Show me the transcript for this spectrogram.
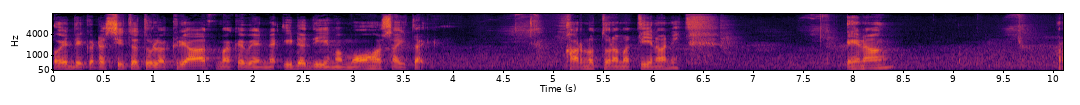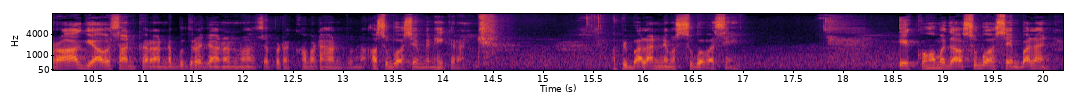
ඔය දෙකට සිත තුළ ක්‍රියාත්මක වෙන්න ඉඩ දීම මෝහ සහිතයි. කරුණු තුනම තියෙනවනේ. එහෙනම් රාගය අවසන් කරන්න බුදුරජාණන් වහන්සේ අපට කමඨහන් දුන්න අසුබ වශයෙන් මෙනෙහි කරන්න. අපි බලන්නෙම සුබ වශයෙන්. ඒ කොහොමද අසුබ වශයෙන් බලන්නේ?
